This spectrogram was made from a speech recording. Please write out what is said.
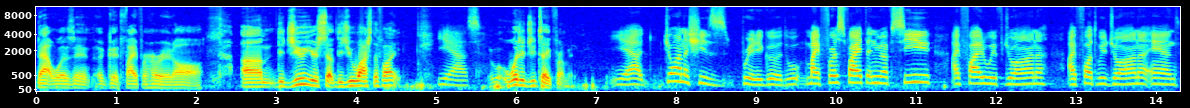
that wasn't a good fight for her at all. Um, did you yourself? Did you watch the fight? Yes. What did you take from it? Yeah, Joanna, she's pretty good. My first fight in UFC, I fight with Joanna. I fought with Joanna, and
